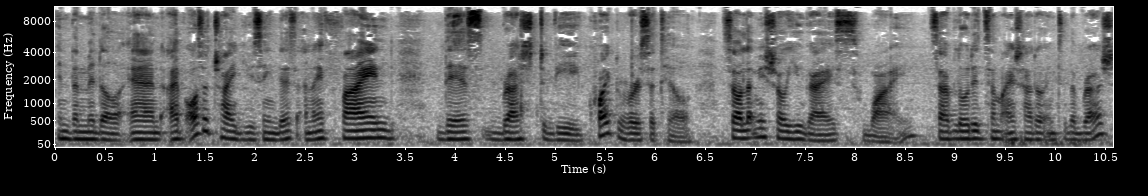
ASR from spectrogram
in the middle. And I've also tried using this and I find this brush to be quite versatile. So let me show you guys why. So I've loaded some eyeshadow into the brush.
